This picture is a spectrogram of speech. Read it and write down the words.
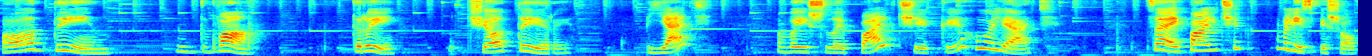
Один, два, три, чотири, п'ять. Вийшли пальчики гулять. Цей пальчик в ліс пішов.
